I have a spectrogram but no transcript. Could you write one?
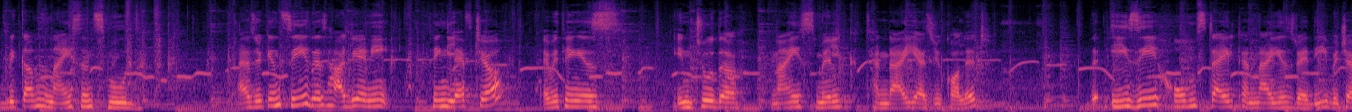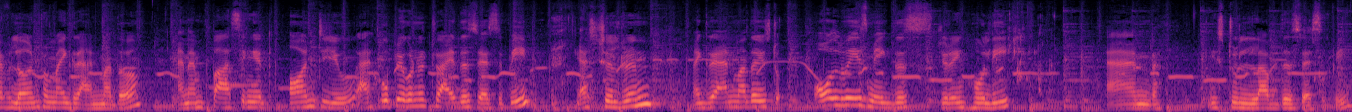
it becomes nice and smooth. As you can see, there's hardly anything left here. Everything is into the nice milk thandai, as you call it. The easy home style thandai is ready, which I've learned from my grandmother, and I'm passing it on to you. I hope you're going to try this recipe. As children, my grandmother used to always make this during Holi, and used to love this recipe.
